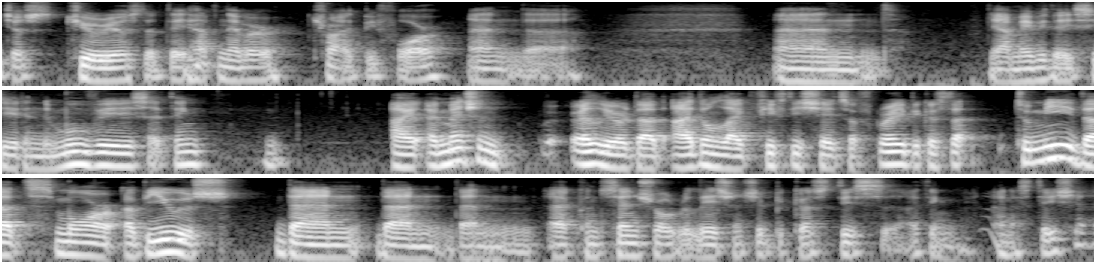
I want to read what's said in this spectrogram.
just curious that they have never tried before, and uh, and yeah, maybe they see it in the movies. I think I I mentioned earlier that I don't like Fifty Shades of Grey because that to me that's more abuse than than than a consensual relationship because this I think Anastasia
